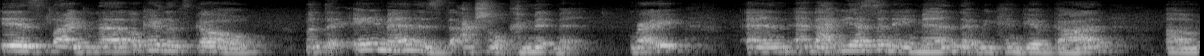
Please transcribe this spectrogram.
is like the okay, let's go, but the amen is the actual commitment, right? And and that yes and amen that we can give God, um,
